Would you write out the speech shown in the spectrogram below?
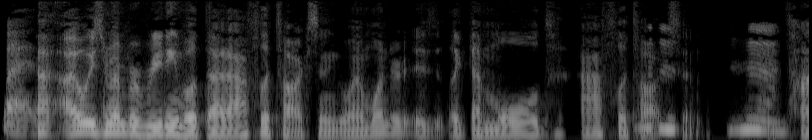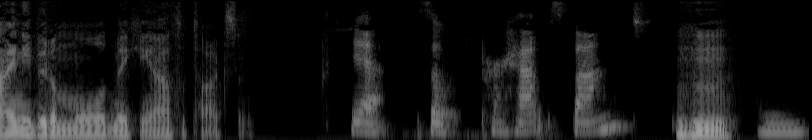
but I, I, always remember reading about that aflatoxin and going, I wonder, is it like that mold aflatoxin? Mm-hmm. Mm-hmm. tiny bit of mold making aflatoxin. Yeah, so perhaps that. Mm-hmm. Um,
